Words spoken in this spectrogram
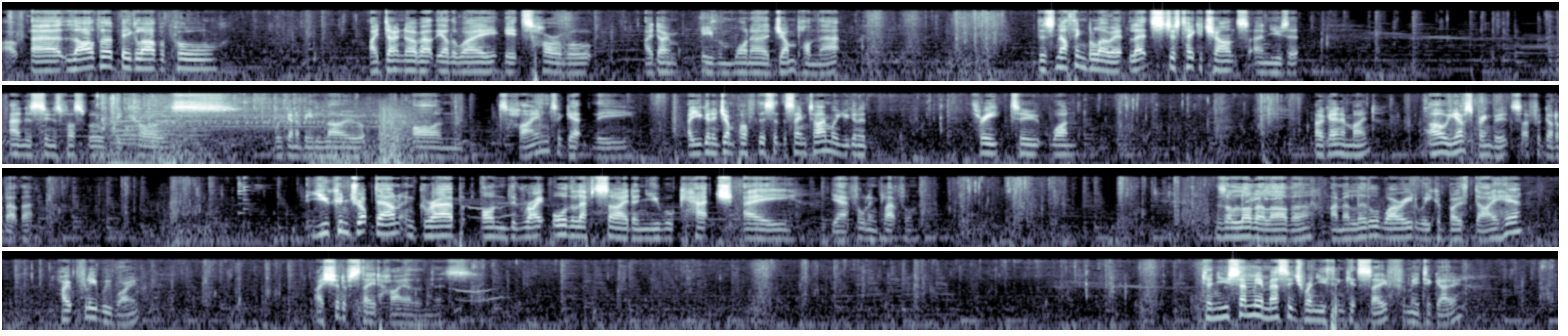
Oh, uh, lava, big lava pool. I don't know about the other way. It's horrible. I don't even want to jump on that. There's nothing below it. Let's just take a chance and use it. And as soon as possible because we're going to be low on time to get the... Are you going to jump off this at the same time or are you going to... Three, two, one. Okay, never mind. Oh, you have spring boots. I forgot about that. You can drop down and grab on the right or the left side and you will catch a yeah, falling platform. There's a lot of lava. I'm a little worried we could both die here. Hopefully we won't. I should have stayed higher than this. Can you send me a message when you think it's safe for me to go?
